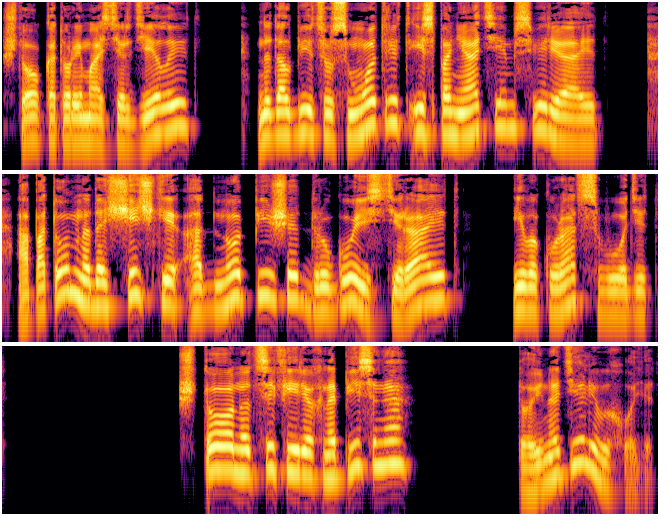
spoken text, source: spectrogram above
что который мастер делает, на долбицу смотрит и с понятием сверяет, а потом на дощечке одно пишет, другое стирает и в аккурат сводит. Что на цифирях написано, то и на деле выходит.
